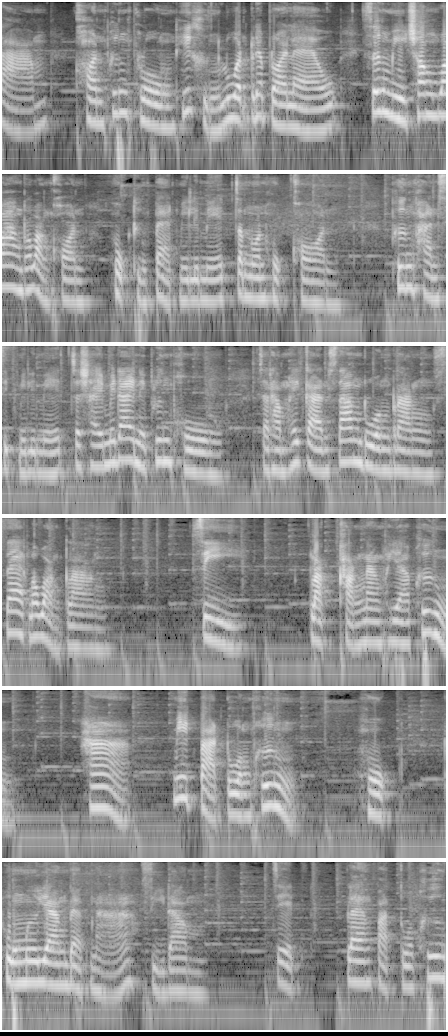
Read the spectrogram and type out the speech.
3. คอนพึ่งโพรงที่ขึงลวดเรียบร้อยแล้ว ซึ่งมีช่องว่างระหว่างคอน 6-8มิลลิเมตรจำนวน 6 คอน พึ่งพัน 10มิลลิเมตรจะใช้ไม่ได้ในพึ่งโพรงจะทำให้การสร้างรวงรังแทรกระหว่างกลาง 4. กลักขังนางพญาพึ่ง 5. มีดปาดรวงพึ่ง 6. ถุงมือยางแบบหนา สีดำ 7. แปลงปัดตัวพึ่ง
